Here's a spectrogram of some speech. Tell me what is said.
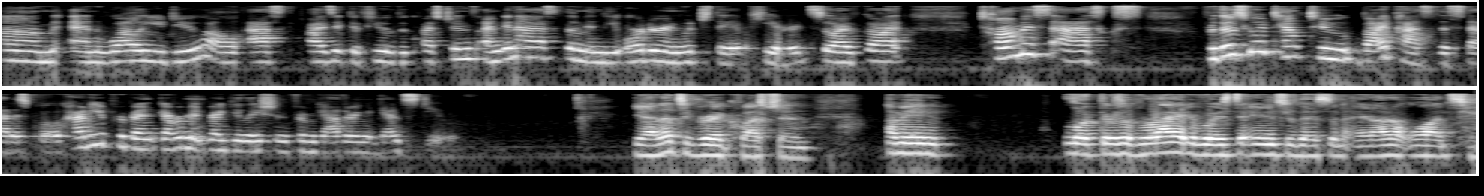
Um, and while you do, I'll ask Isaac a few of the questions. I'm going to ask them in the order in which they appeared. So I've got Thomas asks, for those who attempt to bypass the status quo, how do you prevent government regulation from gathering against you? Yeah, that's a great question. I mean, look, there's a variety of ways to answer this, and, and I don't want to,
